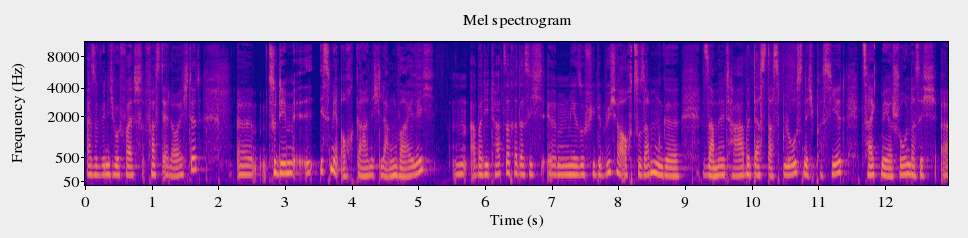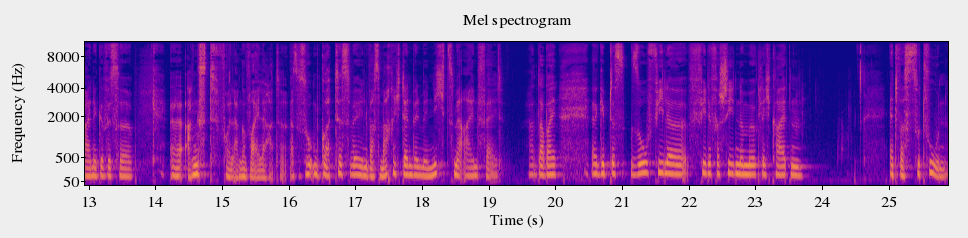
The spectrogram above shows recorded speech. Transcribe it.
also bin ich wohl fast, fast erleuchtet. Äh, zudem ist mir auch gar nicht langweilig. Aber die Tatsache, dass ich äh, mir so viele Bücher auch zusammengesammelt habe, dass das bloß nicht passiert, zeigt mir ja schon, dass ich eine gewisse äh, Angst vor Langeweile hatte. Also so um Gottes Willen, was mache ich denn, wenn mir nichts mehr einfällt? Ja, dabei äh, gibt es so viele, viele verschiedene Möglichkeiten, etwas zu tun.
